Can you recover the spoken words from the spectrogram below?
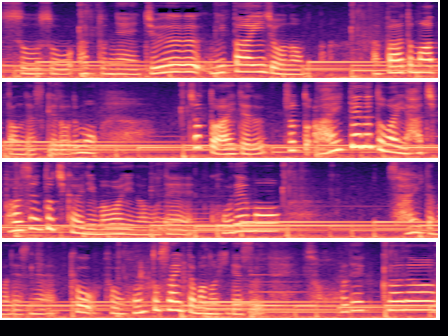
そうそう。あとね12%以上のアパートもあったんですけどでもちょっと空いてる？ちょっと空いてるとはいえ8%近い利回りなのでこれも埼玉ですね。今日今日本当埼玉の日です。それから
